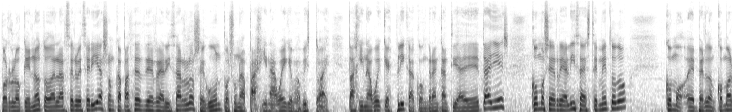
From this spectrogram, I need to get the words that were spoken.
por lo que no todas las cervecerías son capaces de realizarlo según pues una página web que hemos visto ahí. Página web que explica con gran cantidad de detalles cómo se realiza este método cómo, eh, perdón, cómo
